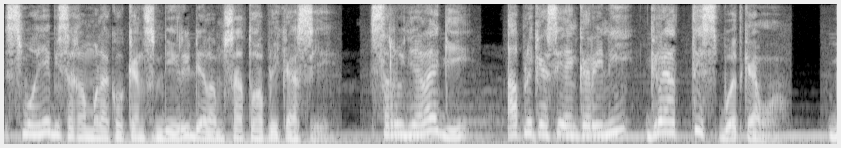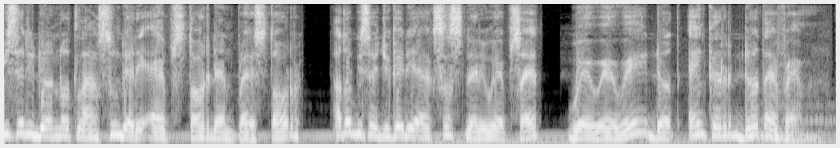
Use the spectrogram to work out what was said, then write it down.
semuanya bisa kamu lakukan sendiri dalam satu aplikasi. Serunya lagi, aplikasi Anchor ini gratis buat kamu. Bisa di-download langsung dari App Store dan Play Store, atau bisa juga diakses dari website www.anchor.fm.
